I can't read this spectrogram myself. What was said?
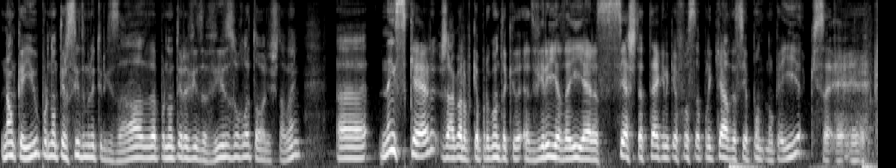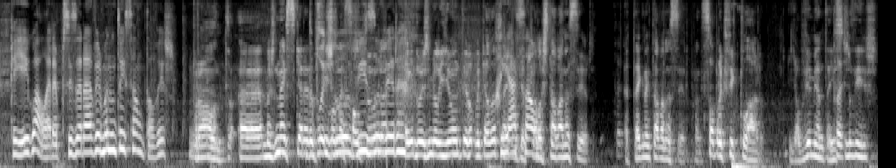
não caiu por não ter sido monitorizada, por não ter havido aviso ou relatórios, está bem? Uh, nem sequer, já agora porque a pergunta que adviria daí era se esta técnica fosse aplicada se a ponte não caía, que isso é... é... é caía igual, era preciso era haver manutenção, talvez. Pronto, uh, mas nem sequer era Depois possível nessa altura, haver... em 2001, ter aplicado a técnica, Reação. porque ela estava a nascer. A técnica estava a nascer, Pronto, só para que fique claro. E obviamente é isso pois. que me diz.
